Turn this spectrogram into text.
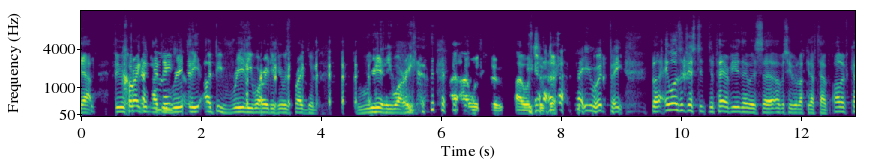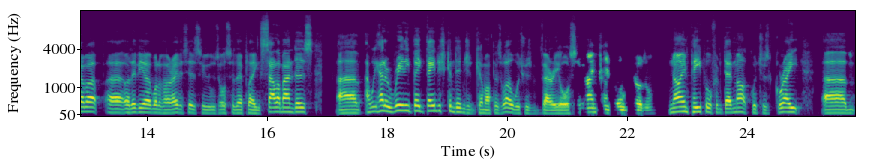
yeah if he was pregnant i'd be really i'd be really worried if he was pregnant really worried I, I would too. I would too. Definitely. it would be. But it wasn't just the- pair of you. There was uh, obviously we were lucky enough to have Olive come up, uh, Olivia, one of our editors, who was also there playing Salamanders. Um, and we had a really big Danish contingent come up as well, which was very awesome. Nine people in total. Nine people from Denmark, which was great. Um,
